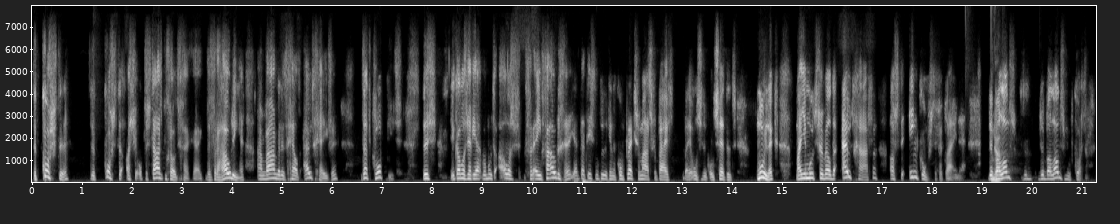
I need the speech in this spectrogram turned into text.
de kosten, de kosten als je op de staatsbegroting gaat kijken, de verhoudingen aan waar we het geld uitgeven, Dat klopt niet. Dus je kan wel zeggen, ja, we moeten alles vereenvoudigen. Ja, dat is natuurlijk in een complexe maatschappij bij ons natuurlijk ontzettend moeilijk. Maar je moet zowel de uitgaven als de inkomsten verkleinen. De, Ja. balans, de, de balans moet korter.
